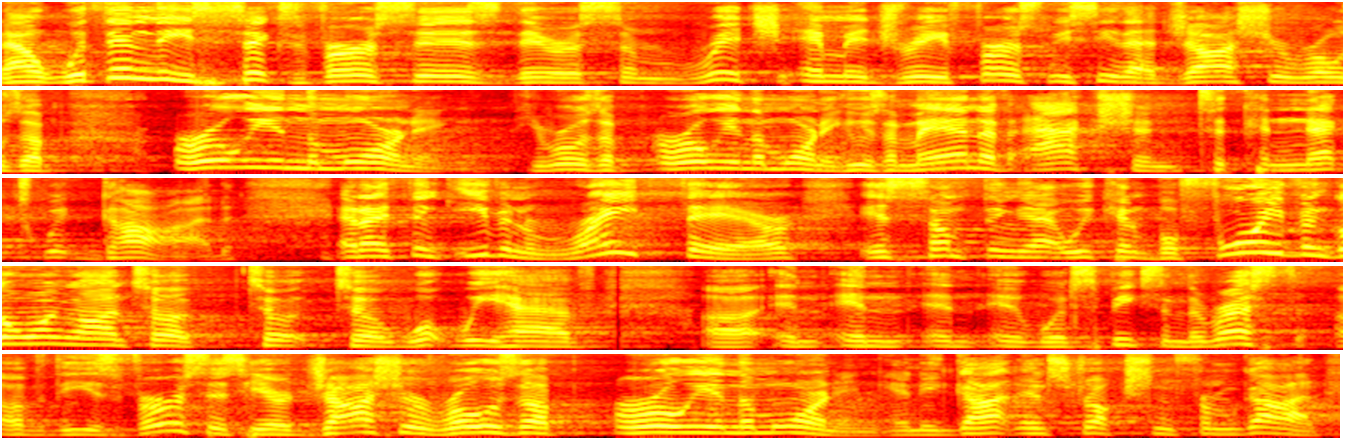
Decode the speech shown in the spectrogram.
Now, within these six verses, there is some rich imagery. First, we see that Joshua rose up early in the morning. He rose up early in the morning. He was a man of action to connect with God. And I think even right there is something that we can, before even going on to, to, to what we have uh, in, in, in, in what speaks in the rest of these verses here, Joshua rose up early in the morning and he got instruction from God.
